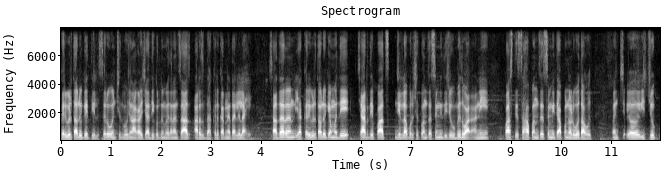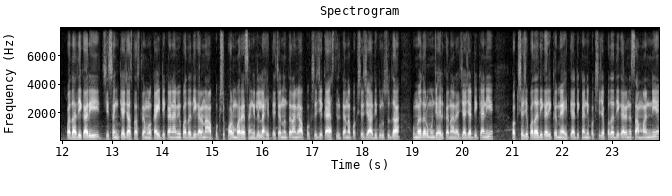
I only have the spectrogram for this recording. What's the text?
करवीर तालुक्यातील सर्व वंचित बहुजन आघाडीच्या अधिकृत उमेदवारांचा आज अर्ज दाखल करण्यात आलेला आहे. साधारण ह्या करवीर तालुक्यामध्ये चार ते पाच जिल्हा परिषद पंचायत समितीचे उमेदवार आणि पाच ते सहा पंचायत समिती आपण लढवत आहोत. पंच इच्छुक पदाधिकारीची संख्या जास्त असल्यामुळे काही ठिकाणी आम्ही पदाधिकाऱ्यांना अपक्ष फॉर्म भरायला सांगितलेलं आहे. त्याच्यानंतर आम्ही अपक्ष जे काय असतील त्यांना पक्षाचे अधिकृतसुद्धा उमेदवार म्हणून जाहीर करणार आहे. ज्या ज्या ठिकाणी पक्षाचे पदाधिकारी कमी आहेत त्या ठिकाणी पक्षाच्या पदाधिकाऱ्यांना सामान्य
